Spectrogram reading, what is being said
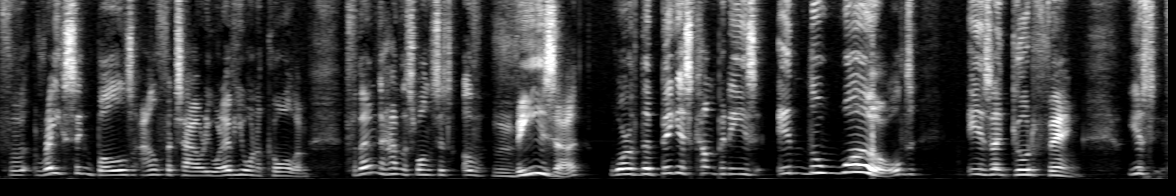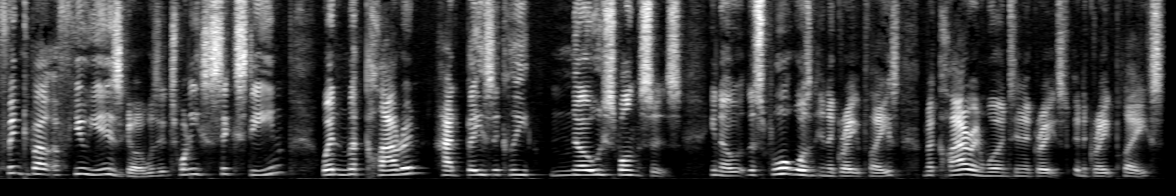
For Racing Bulls, Alpha Tauri, whatever you want to call them, for them to have the sponsors of Visa, one of the biggest companies in the world, is a good thing. Just think about a few years ago, was it 2016, when McLaren had basically no sponsors. You know, the sport wasn't in a great place. McLaren weren't in a great in a great place.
